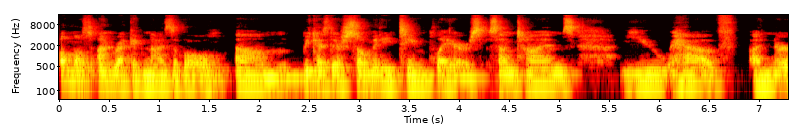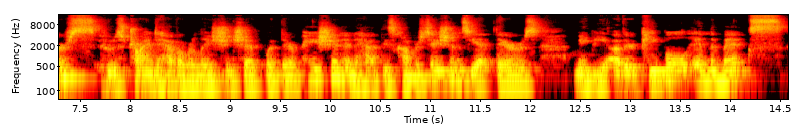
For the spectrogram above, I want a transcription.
almost unrecognizable um, because there's so many team players. Sometimes you have a nurse who's trying to have a relationship with their patient and have these conversations, yet there's maybe other people in the mix.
